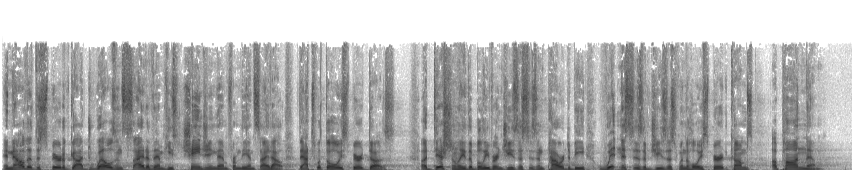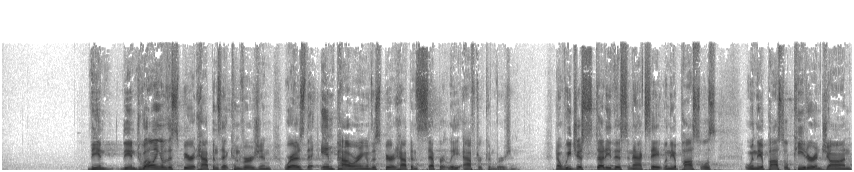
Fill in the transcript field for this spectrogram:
And now that the Spirit of God dwells inside of them, He's changing them from the inside out. That's what the Holy Spirit does. Additionally, the believer in Jesus is empowered to be witnesses of Jesus when the Holy Spirit comes upon them. The, the indwelling of the Spirit happens at conversion, whereas the empowering of the Spirit happens separately after conversion. Now, we just studied this in Acts 8 when the apostles, when the apostle Peter and John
